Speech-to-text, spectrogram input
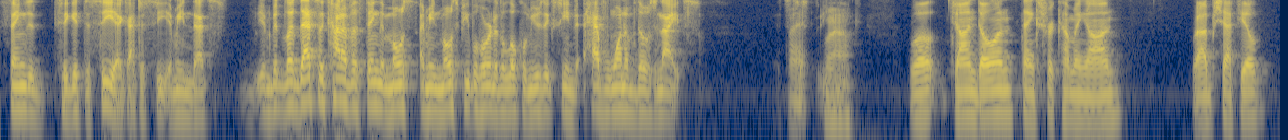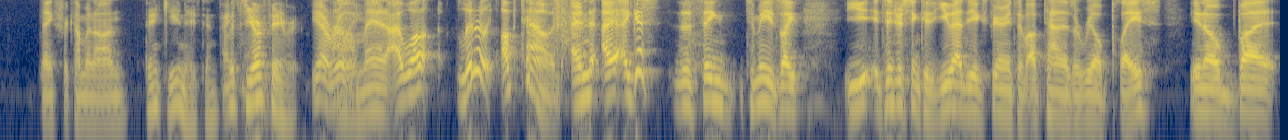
thing to to get to see. I got to see. I mean, that's but that's a kind of a thing that most. I mean, most people who are into the local music scene have one of those nights. It's Right. just Wow. unique. Well, Jon Dolan, thanks for coming on. Rob Sheffield, thanks for coming on. Thank you, Nathan. Thanks, What's your favorite? Yeah, really. Oh man, I well, literally Uptown, and I, I guess the thing to me is like, you, it's interesting because you had the experience of Uptown as a real place, you know. But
